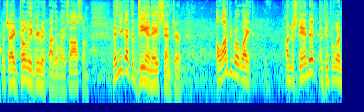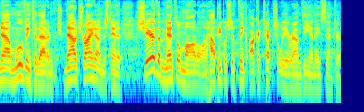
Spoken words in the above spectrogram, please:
which I totally agree with by the way, it's awesome, then you got the DNA center. A lot of people like, understand it, and people are now moving to that and now trying to understand it. Share the mental model on how people should think architecturally around DNA Center.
